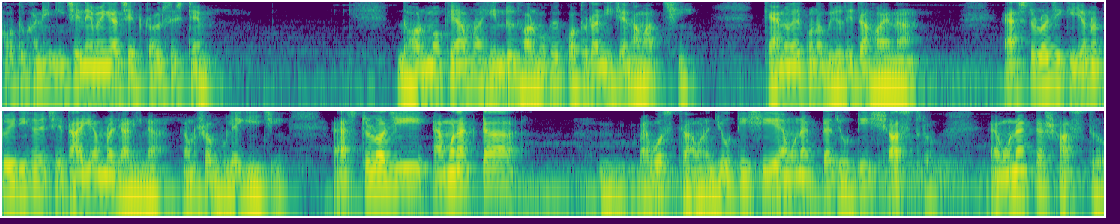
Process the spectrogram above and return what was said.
কতখানি নিচে নেমে গেছে টোটাল সিস্টেম ধর্মকে আমরা হিন্দু ধর্মকে কতটা নিচে নামাচ্ছি? কেন এর কোনো বিরোধিতা হয় না? অ্যাস্ট্রোলজি কী জন্য তৈরি হয়েছে তাই আমরা জানি না, আমরা সব ভুলে গিয়েছি। অ্যাস্ট্রোলজি এমন একটা ব্যবস্থা মানে জ্যোতিষী এমন একটা জ্যোতিষশাস্ত্র, এমন একটা শাস্ত্র,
